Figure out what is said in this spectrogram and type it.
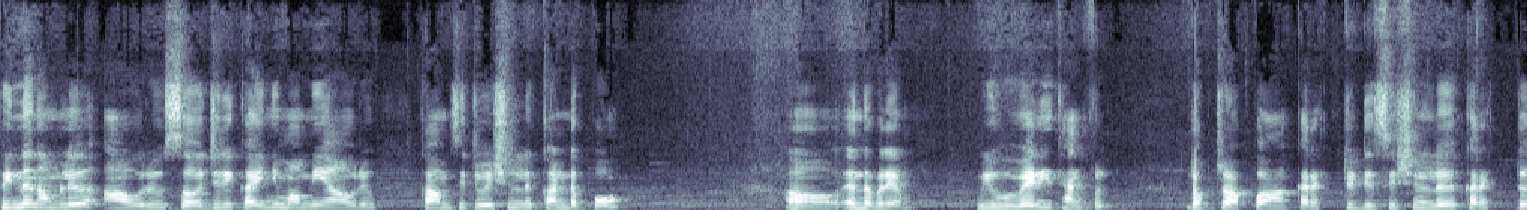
പിന്നെ നമ്മൾ ആ ഒരു സർജറി കഴിഞ്ഞ് മമ്മി ആ ഒരു കാം സിറ്റുവേഷനിൽ കണ്ടപ്പോൾ എന്താ പറയുക വി വെരി താങ്ക്ഫുൾ ഡോക്ടർ അപ്പോൾ ആ കറക്റ്റ് ഡിസിഷനിൽ കറക്റ്റ്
